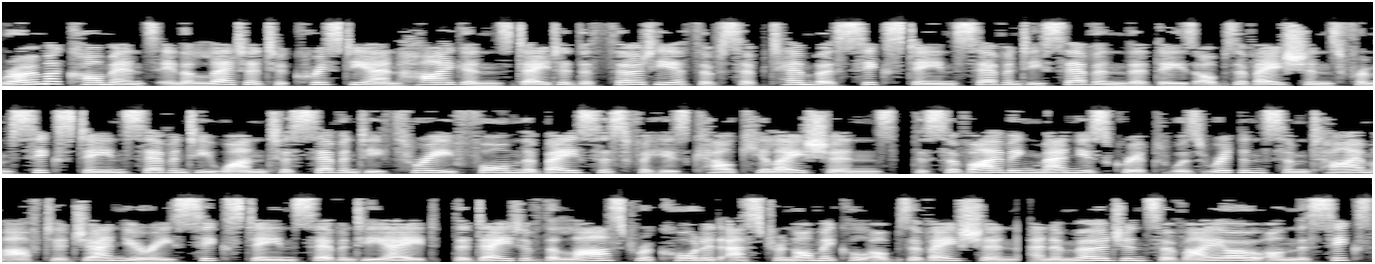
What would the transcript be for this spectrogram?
Roemer comments in a letter to Christian Huygens dated 30 September 1677 that these observations from 1671 to 73 form the basis for his calculations. The surviving manuscript was written some time after January 1678, the date of the last recorded astronomical observation an emergence of Io on 6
